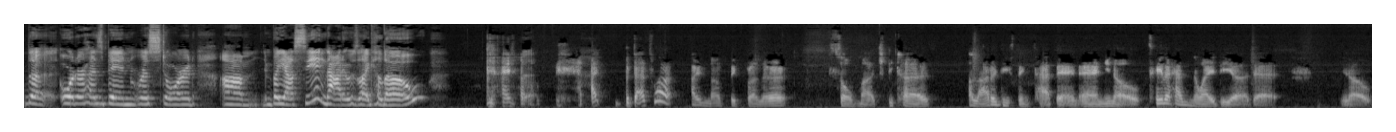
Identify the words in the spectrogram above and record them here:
The order has been restored. Um, but yeah, seeing that, it was like, hello. I know. I, but that's what I love Big Brother so much because a lot of these things happen, and you know, Taylor has no idea that you know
